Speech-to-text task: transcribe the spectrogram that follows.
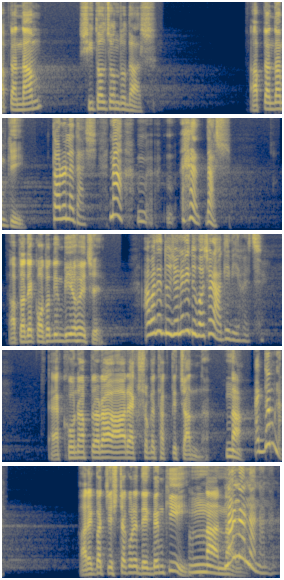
আপনার নাম? শীতলচন্দ্র দাস। আপনার নাম কি? তরলা দাস। না উম, হ্যাঁ দাস। আপনাদের কতদিন বিয়ে হয়েছে? আমাদের দুজনেরই দু বছর আগে বিয়ে হয়েছে। এখন আপনারা আর একসঙ্গে থাকতে চান না? না। একদম না। আরেকবার চেষ্টা করে দেখবেন কি? না না। না না না না না। না।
